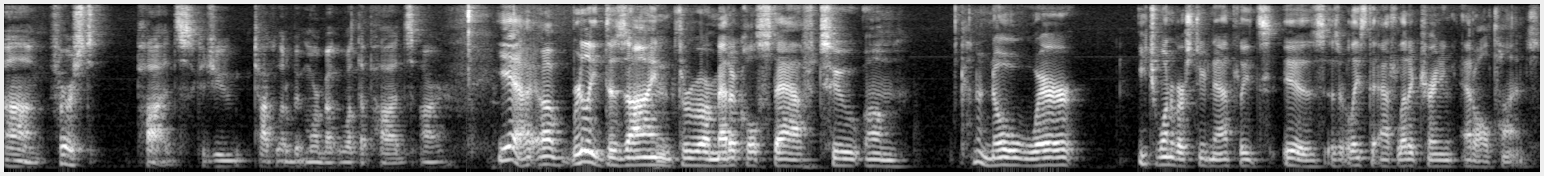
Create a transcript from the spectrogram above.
um, first pods could you talk a little bit more about what the pods are yeah, uh, really designed through our medical staff to um, kind of know where each one of our student athletes is as it relates to athletic training at all times,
